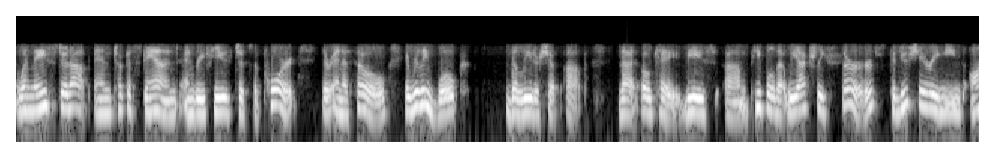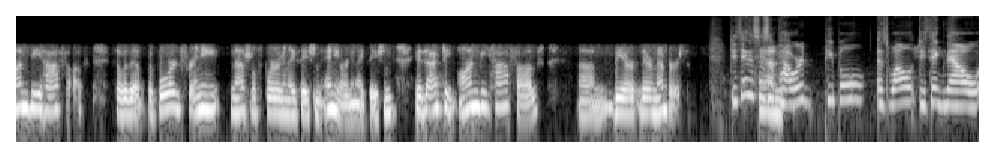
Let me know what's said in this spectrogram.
when they stood up and took a stand and refused to support their NSO. It really woke the leadership up that okay, these um, people that we actually serve, fiduciary means on behalf of. So the the board for any national sport organization, any organization, is acting on behalf of um, their their members. Do you think this has and, empowered people as well? Do you think now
